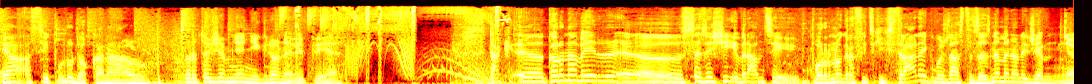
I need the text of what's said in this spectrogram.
já asi půjdu do kanálu, protože mě nikdo nevypije. Tak eh, koronavir eh, se řeší i v rámci pornografických stránek. Možná jste zaznamenali, že eh,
